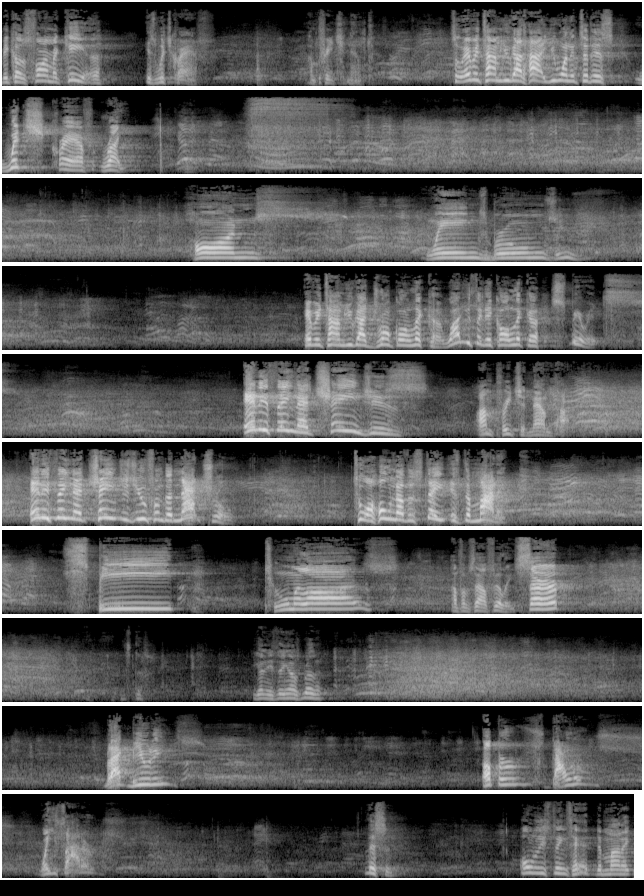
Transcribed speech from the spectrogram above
because pharmakeia is witchcraft. I'm preaching now. So every time you got high, you went into this witchcraft right. Horns, wings, brooms. Every time you got drunk on liquor. Why do you think they call liquor spirits? Anything that changes, I'm preaching now. Anything that changes you from the natural to a whole nother state is demonic. Speed, tumor laws. I'm from South Philly. Syrup, You got anything else, brother? Black beauties, uppers, downers, waysiders. Listen, all of these things had demonic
